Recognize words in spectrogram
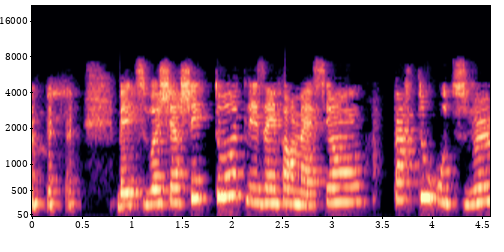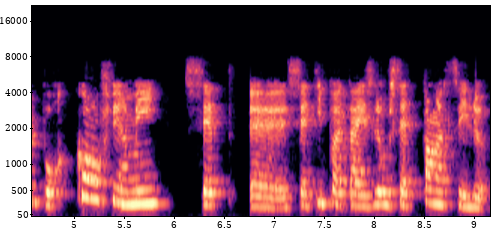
ben, tu vas chercher toutes les informations partout où tu veux pour confirmer cette, euh, cette hypothèse-là ou cette pensée-là.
